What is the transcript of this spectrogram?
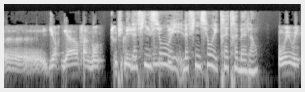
euh, Durga, enfin bon, toutes les. La finition est la finition est très très belle. Hein. Oui, oui.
